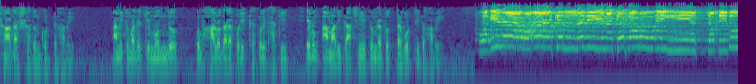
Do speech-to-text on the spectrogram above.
স্বাদ আস্বাদন করতে হবে আমি তোমাদেরকে মন্দ ও ভালো দ্বারা পরীক্ষা করে থাকি এবং আমারই কাছে তোমরা প্রত্যাবর্তিত হবে وإذا رآك الذين كفروا إن يتخذونك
